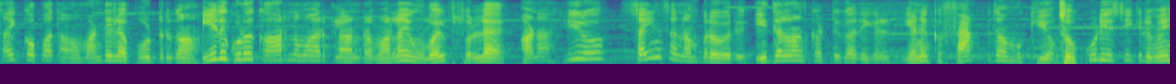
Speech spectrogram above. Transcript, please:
சைக்கோபாத் அவன் மண்டையில போட்டிருக்கான். இது கூட காரணமா இருக்கலாம்ன்ற மாதிரிலாம் இவங்க ஒய்ஃப் சொல்ல. ஆனா ஹீரோ சயின்ஸை நம்புறவர் இதெல்லாம் கட்டுக்கதைகள். எனக்கு ஃபேக்ட் தான் முக்கியம். சோ கூடிய சீக்கிரமே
